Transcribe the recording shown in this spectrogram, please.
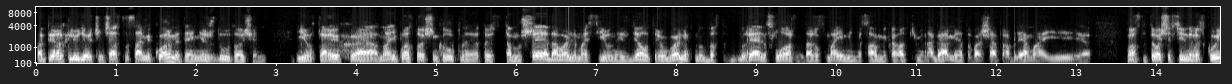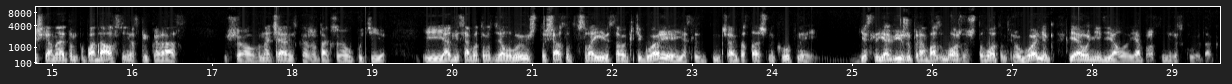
Во-первых, люди очень часто сами кормят, и они ждут очень. И во-вторых, э, ну, они просто очень крупные. То есть там шея довольно массивная, и сделать треугольник, ну, доста- ну, реально сложно. Даже с моими не самыми короткими ногами это большая проблема. И просто ты очень сильно рискуешь. Я на этом попадался несколько раз еще в начале, скажем так, своего пути. И я для себя потом сделал вывод, что сейчас вот в своей весовой категории, если человек достаточно крупный, если я вижу прям возможность, что вот он треугольник, я его не делаю, я просто не рискую так.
